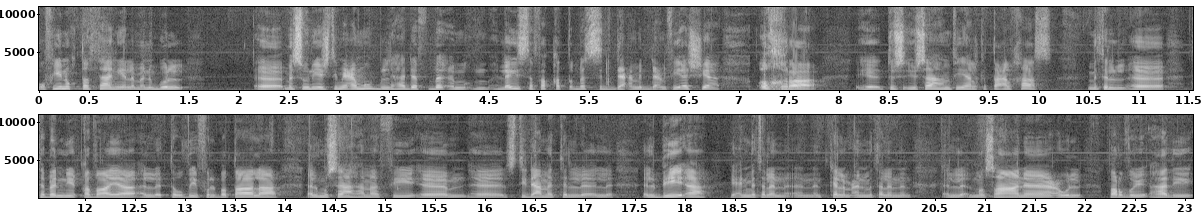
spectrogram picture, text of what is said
وفي نقطة ثانية لما نقول آه، مسؤولية اجتماعية مو بالهدف ليس فقط بس الدعم الدعم في أشياء أخرى يساهم فيها القطاع الخاص. مثل آه، تبني قضايا التوظيف والبطالة، المساهمة في آه، استدامة البيئة، يعني مثلا نتكلم عن مثلا المصانع برضو هذه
